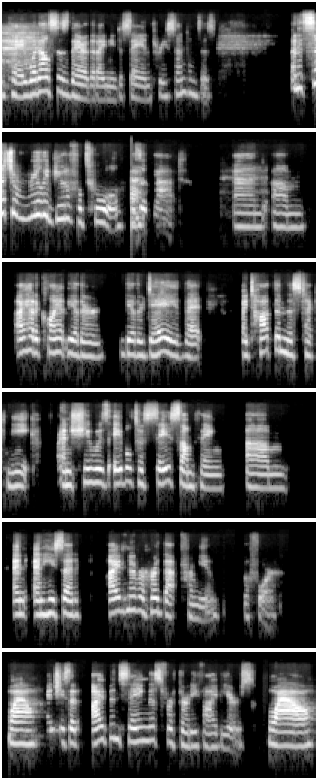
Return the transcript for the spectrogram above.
okay what else is there that i need to say in three sentences and it's such a really beautiful tool because of that and um, i had a client the other the other day that i taught them this technique and she was able to say something um, and and he said i've never heard that from you before Wow. and she said i've been saying this for 35 years Wow.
